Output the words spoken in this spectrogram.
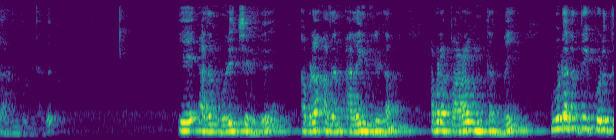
சார்ந்துள்ளது? ஏ அதன் ஒளிச்செறிவு அப்புறம் அதன் அலைநீளம் அப்புறம் பரவும் தன்மை ஊடகத்தை பொறுத்து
